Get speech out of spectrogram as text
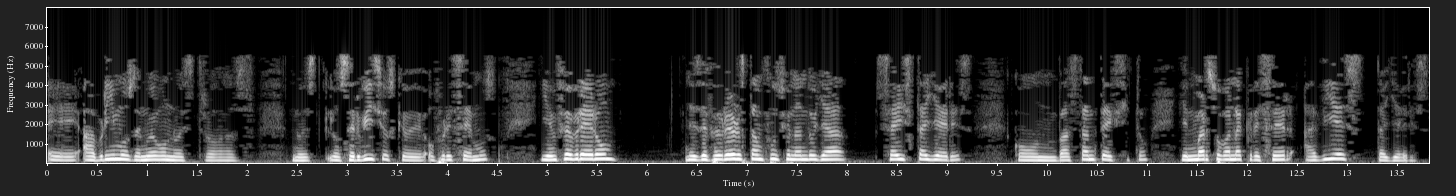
eh, abrimos de nuevo nuestros, los servicios que ofrecemos y en febrero, desde febrero están funcionando ya seis talleres con bastante éxito y en marzo van a crecer a diez talleres.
